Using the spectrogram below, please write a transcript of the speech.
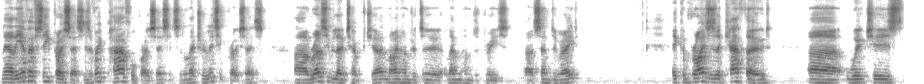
Now, the FFC process is a very powerful process. It's an electrolytic process, uh, relatively low temperature, 900 to 1100 degrees uh, centigrade. It comprises a cathode, which is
